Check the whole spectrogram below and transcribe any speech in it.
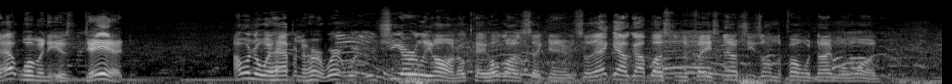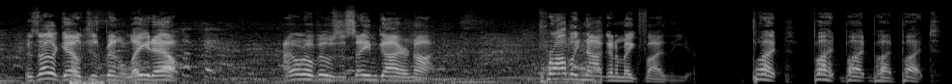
That woman is dead. I wonder what happened to her. Where, where she early on? Okay, hold on a second here. So that gal got busted in the face. Now she's on the phone with 911. This other gal's just been laid out. I don't know if it was the same guy or not. Probably not going to make fight of the year. But, but, but, but, but.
